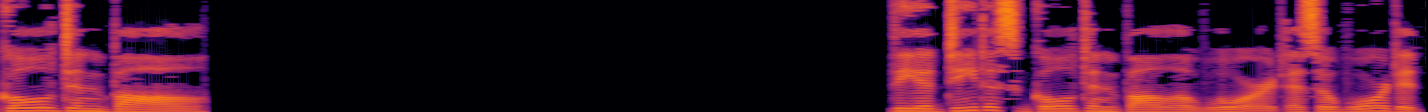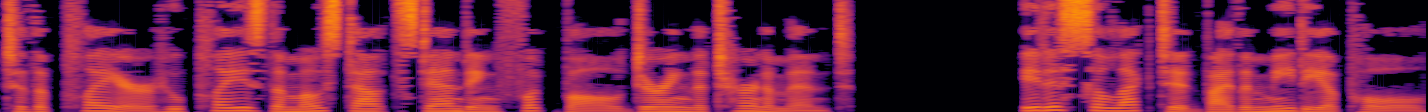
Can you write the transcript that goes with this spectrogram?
Golden Ball The Adidas Golden Ball Award is awarded to the player who plays the most outstanding football during the tournament. It is selected by the media poll.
